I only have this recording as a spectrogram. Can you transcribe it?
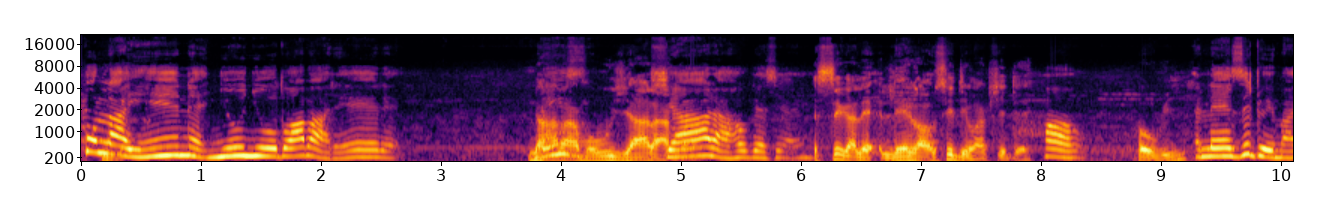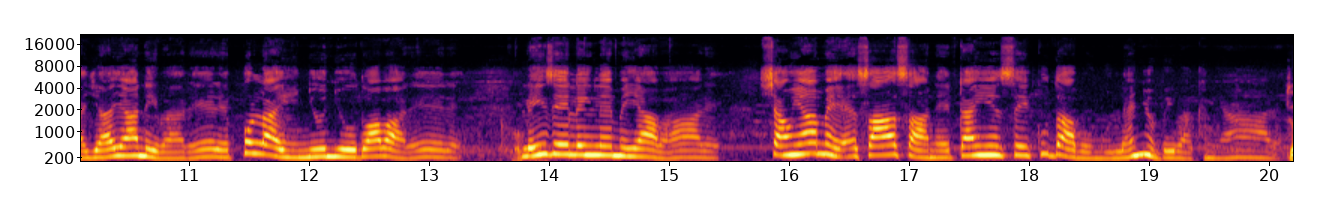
ပုတ်လိုက်ရင်တဲ့ညိုညိုသွားပါတယ်တဲ့နာတာမဟုတ်ဘူးရားတာရားနော်တာဟုတ်ကဲ့ဆရာကြီးအစ်စ်ကလည်းအလဲကောင်အစ်စ်တွေမှာဖြစ်တယ်ဟုတ်ဟုတ်ပြီအလဲစစ်တွေမှာရားရားနေပါတယ်တဲ့ပုတ်လိုက်ရင်ညိုညိုသွားပါတယ်တဲ့ဟုတ်လိမ့်စေးလိမ့်လဲမရပါတဲ့ ရှောင်ရမယ်အစားအစာနဲ့တိုင်းရင်စေကုသပုံကိုလမ်းညွှန်ပေးပါခင်ဗျာတဲ့သူ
